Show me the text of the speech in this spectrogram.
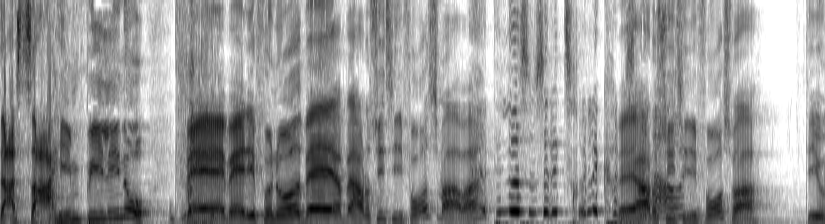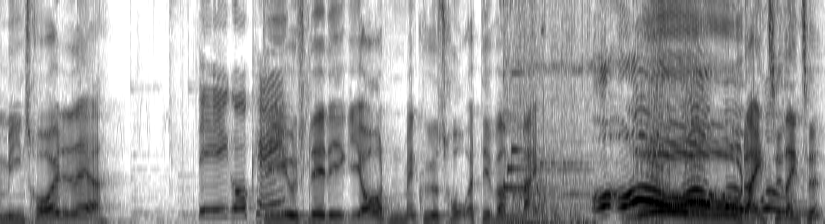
Dasahim Bilino? Hvad, hvad er det for noget? Hvad, hvad har du sige til dit forsvar, hva'? Det lyder som sådan et tryllekunstnavn. Hvad har du sige til dit forsvar? Det er jo min trøje, det der. Det er ikke okay. Det er jo slet ikke i orden. Man kunne jo tro, at det var mig. Åh, åh, Wow, der er en til, der er en til.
